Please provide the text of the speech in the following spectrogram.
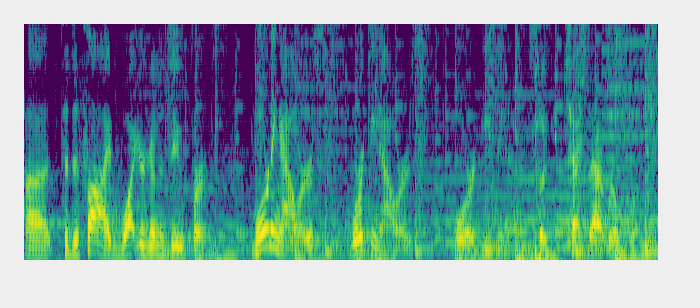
uh, to decide what you're going to do first. Morning hours, working hours, or evening hours. So check that real quick.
